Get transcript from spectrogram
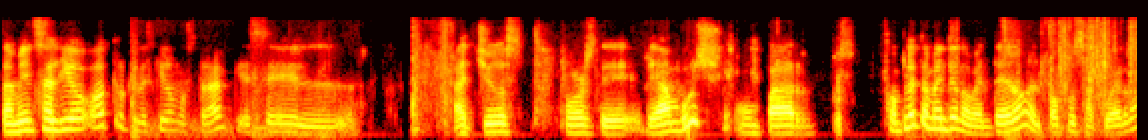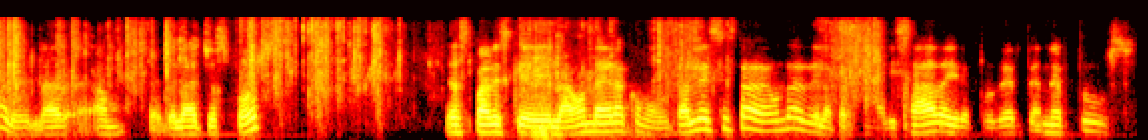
También salió otro que les quiero mostrar, que es el Adjust Force de, de Ambush, un par pues, completamente noventero, el Popo se acuerda del, del Adjust Force. Los pares que la onda era como darles esta onda de la personalizada y de poder tener tus,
